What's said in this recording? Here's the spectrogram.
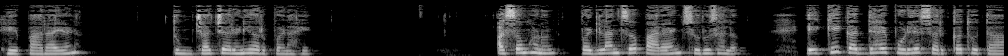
हे पारायण तुमच्या चरणी अर्पण आहे. असं म्हणून वडिलांचं पारायण सुरू झालं. एक एक अध्याय पुढे सरकत होता.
